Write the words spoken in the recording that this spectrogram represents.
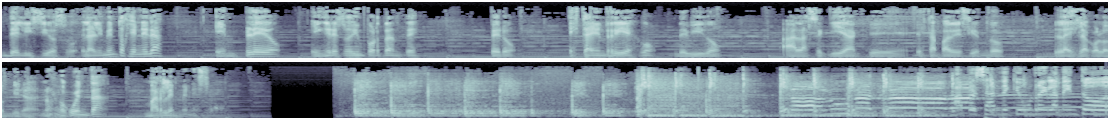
delicioso. El alimento genera empleo e ingresos importantes, pero está en riesgo debido a la sequía que está padeciendo la isla colombina. Nos lo cuenta Marlene Meneses. Pesar de que un reglamento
